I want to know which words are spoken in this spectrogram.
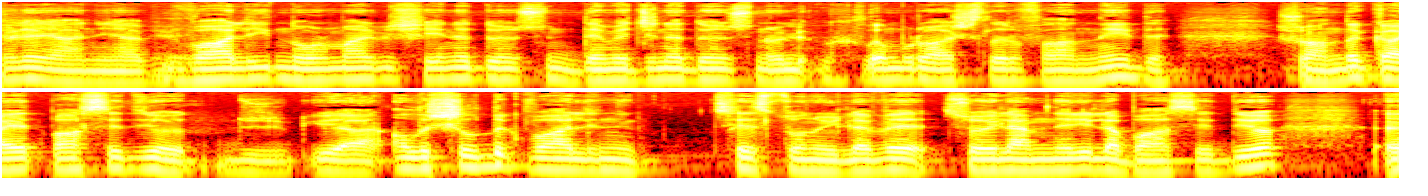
Öyle yani ya bir vali normal bir şeyine dönsün demecine dönsün öyle ıhlamur ağaçları falan neydi? Şu anda gayet bahsediyor yani alışıldık valinin ses tonuyla ve söylemleriyle bahsediyor ee,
